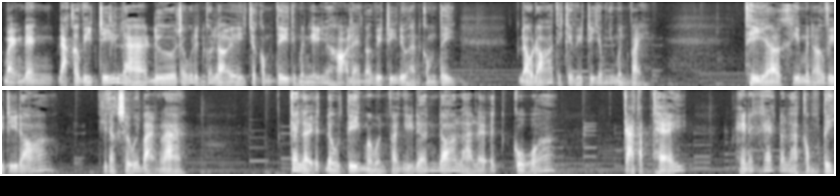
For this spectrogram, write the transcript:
bạn đang đặt ở vị trí là đưa ra quyết định có lợi cho công ty thì mình nghĩ là họ đang ở vị trí điều hành công ty. Đâu đó thì cái vị trí giống như mình vậy. Thì à, khi mình ở vị trí đó thì thật sự với bạn là cái lợi ích đầu tiên mà mình phải nghĩ đến đó là lợi ích của cả tập thể hay nói khác đó là công ty.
